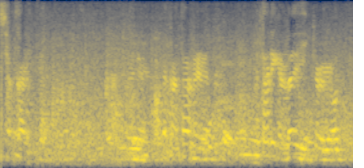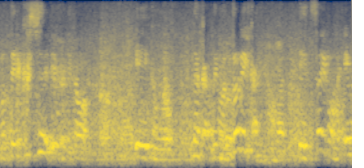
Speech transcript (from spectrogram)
社会全部。うん、だから多分2人が何に興味を持ってるかしらですけど A かも。なんかでもどれかにハマって最後の M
